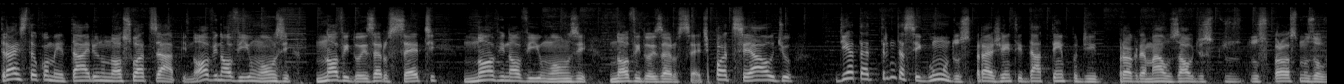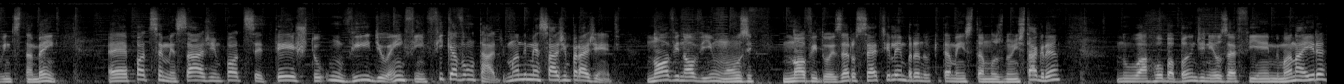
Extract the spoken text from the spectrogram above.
traz teu comentário no nosso WhatsApp 991 11 9207 991 11 9207. Pode ser áudio de até 30 segundos para a gente dar tempo de programar os áudios dos próximos ouvintes também. É, pode ser mensagem, pode ser texto, um vídeo, enfim, fique à vontade. Mande mensagem para a gente. 991 11 9207. E lembrando que também estamos no Instagram, no arroba Band News FM Manaíra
